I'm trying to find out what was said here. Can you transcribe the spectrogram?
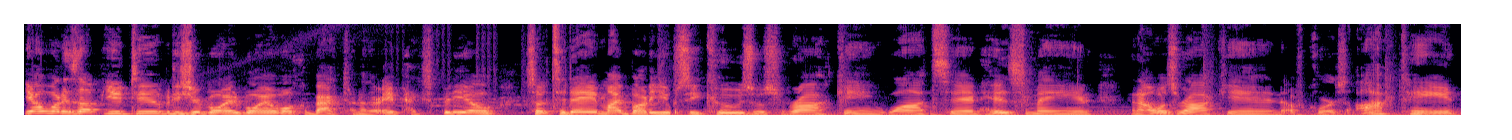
Yo, what is up YouTube? It is your boy Boy. Welcome back to another Apex video. So today my buddy Kuz was rocking Wattson, his main, and I was rocking, of course, Octane.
